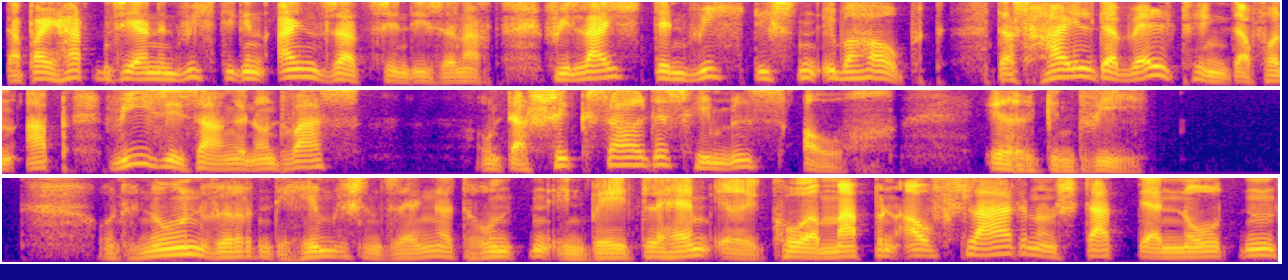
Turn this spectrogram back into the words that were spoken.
Dabei hatten sie einen wichtigen Einsatz in dieser Nacht, vielleicht den wichtigsten überhaupt. Das Heil der Welt hing davon ab, wie sie sangen und was, und das Schicksal des Himmels auch, irgendwie. Und nun würden die himmlischen Sänger drunten in Bethlehem ihre Chormappen aufschlagen und statt der Noten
